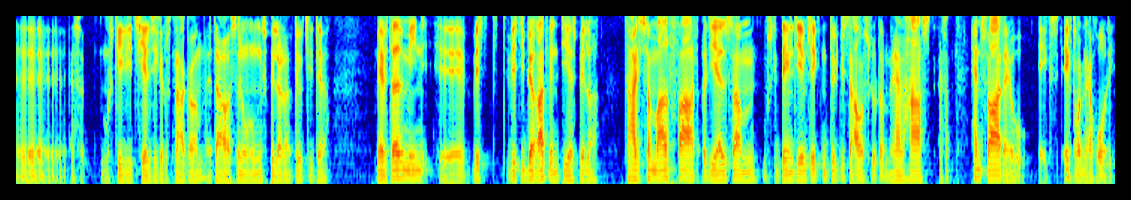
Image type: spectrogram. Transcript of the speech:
Øh, altså måske lige Chelsea kan du snakke om, at der er også nogle unge spillere, der er dygtige der. Men jeg vil stadig mene, øh, hvis, hvis de bliver retvendt, de her spillere, så har de så meget fart, og de er alle sammen, måske Daniel James er ikke den dygtigste afslutter, men han har, altså, hans fart er jo ek, ekstraordinært hurtig.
